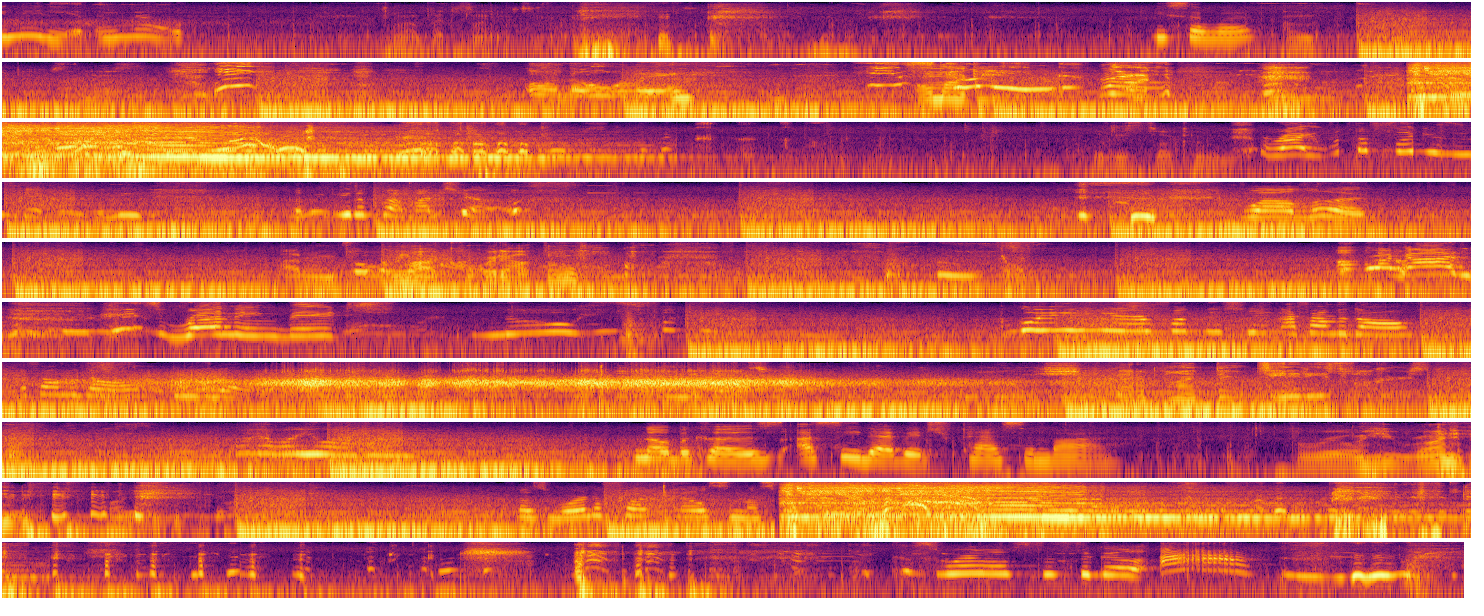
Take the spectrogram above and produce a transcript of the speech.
Immediately, no. I'm gonna put this on YouTube. He said what? I'm, I'm posting this. Oh, no way. He's Oh my god! Run! Is he still coming? Right, what the fuck is this game? Let me, let me get up on my show. well, look. I done pulled my cord out the wall. Oh my god! He's running, bitch! No, he's fucking. I'm going in here. Fuck this shit. I found the doll. I found the doll. Give me the doll. I found the dog too. Holy shit, we gotta find 13 of these fuckers. Oh yeah, where you at? Where you- No, because I see that bitch passing by. For real, he running. Cause where the fuck else am I supposed to go? Cause where else supposed to go? Ah!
